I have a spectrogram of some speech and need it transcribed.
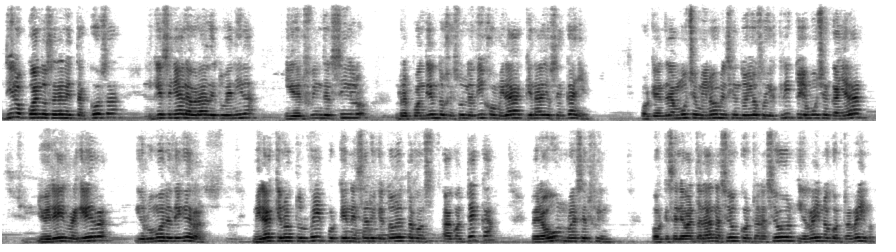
dinos cuándo serán estas cosas y qué señal habrá de tu venida y del fin del siglo. Respondiendo Jesús le dijo, mirad que nadie os engañe, porque vendrán muchos en mi nombre diciendo yo soy el Cristo y muchos engañarán y oiréis guerra y rumores de guerra. Mirad que no turbéis porque es necesario que todo esto acontezca, pero aún no es el fin, porque se levantará nación contra nación y reino contra reino,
